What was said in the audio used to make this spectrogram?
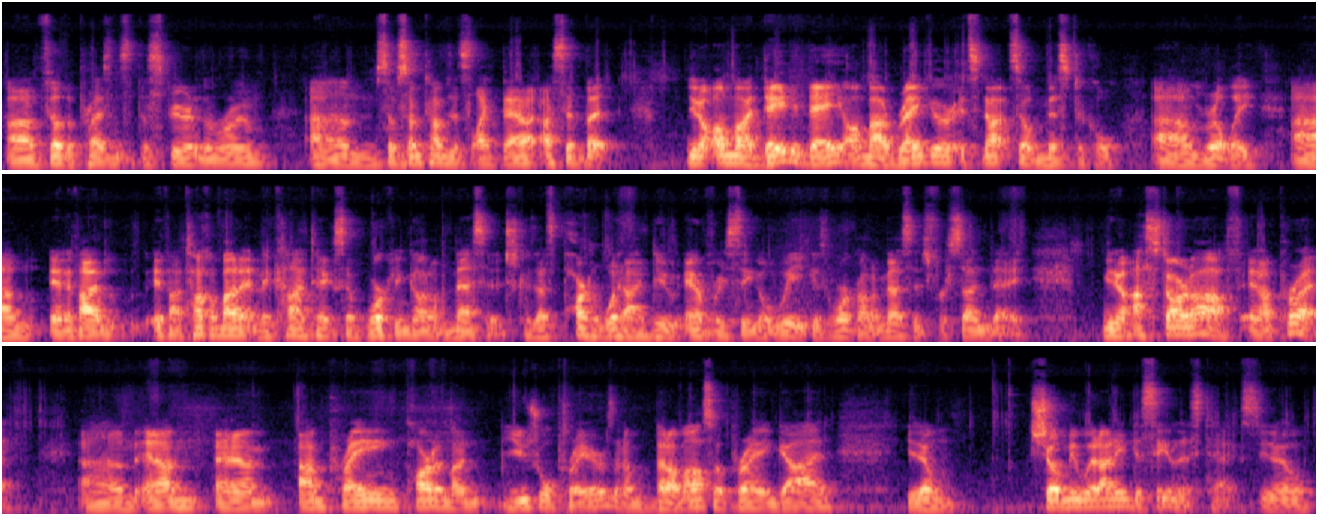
uh, feel the presence of the spirit in the room. Um, so sometimes it's like that. I said, but you know, on my day to day, on my regular, it's not so mystical, um, really. Um, and if I if I talk about it in the context of working on a message, because that's part of what I do every single week is work on a message for Sunday. You know, I start off and I pray, um, and I'm and I'm I'm praying part of my usual prayers, and I'm, but I'm also praying God, you know, show me what I need to see in this text. You know,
